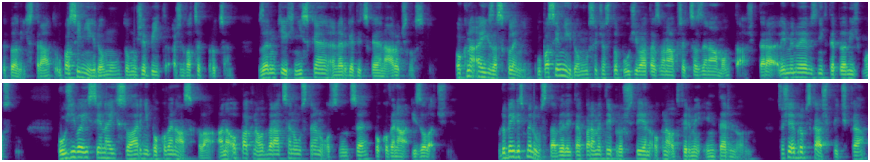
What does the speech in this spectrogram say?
tepelných ztrát, u pasivních domů to může být až 20% vzhledem k jejich nízké energetické náročnosti. Okna a jejich zasklení. U pasivních domů se často používá tzv. předsazená montáž, která eliminuje vznik tepelných mostů. Používají se na jejich solární pokovená skla a naopak na odvrácenou stranu od slunce pokovená izolačně. V době, kdy jsme dům stavili, tak parametry prošly jen okna od firmy Internorm, což je evropská špička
